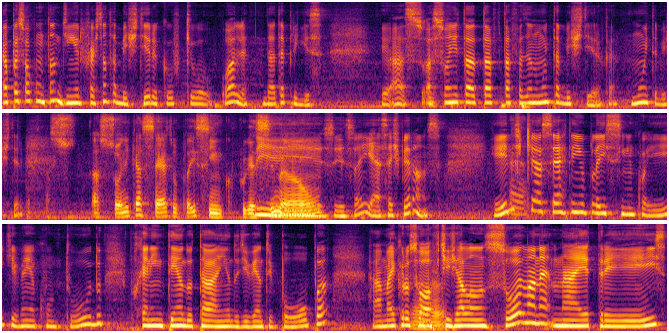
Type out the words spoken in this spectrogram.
é o pessoal com tanto dinheiro que faz tanta besteira que eu, que eu. Olha, dá até preguiça. A, a Sony tá, tá, tá fazendo muita besteira, cara. Muita besteira. A, a Sony que acerta o Play 5, porque senão. Isso, isso aí, essa é a esperança. Eles É. que acertem o Play 5 aí, que venha com tudo, porque a Nintendo tá indo de vento e polpa. A Microsoft Aham. já lançou lá na, na E3,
